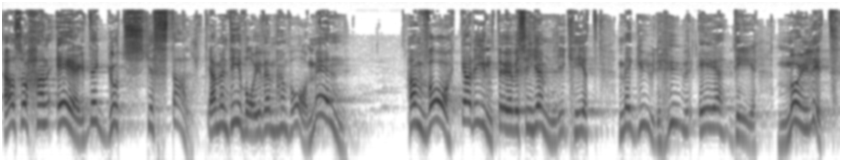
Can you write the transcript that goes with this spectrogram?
Alltså han ägde Guds gestalt. Ja men det var ju vem han var. Men han vakade inte över sin jämlikhet med Gud. Hur är det möjligt?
